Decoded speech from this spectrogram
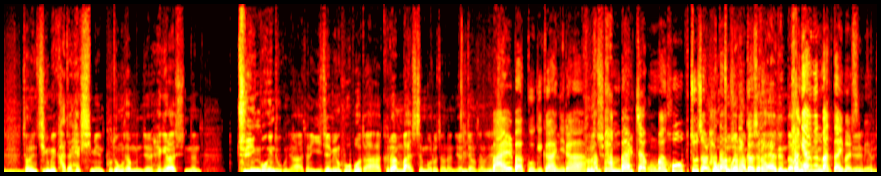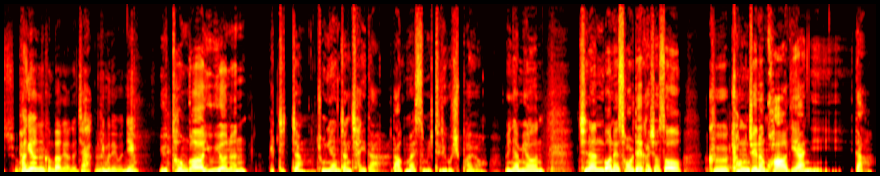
음. 저는 지금의 가장 핵심인 부동산 문제를 해결할 수 있는 주인공이 누구냐? 저는 이재명 후보다. 그런 말씀으로 저는 연장선에서 말 바꾸기가 네. 아니라 그렇죠. 한 반발자국만 호흡 조절하다 호흡 보니까 된다. 방향은 맞다 이 말씀이에요. 그렇죠. 방향은 네. 큰 방향은 자 네. 김은혜 의원님. 유턴과 유연은 백지장, 종이 한 장 차이다라고 말씀을 드리고 싶어요. 왜냐하면 지난번에 서울대 가셔서 그 경제는 과학이 아니다.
